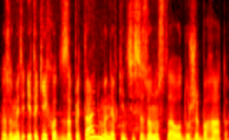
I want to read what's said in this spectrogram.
Розумієте? І таких от запитань у мене в кінці сезону стало дуже багато.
